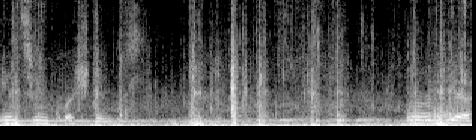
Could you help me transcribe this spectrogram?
answering questions. Um, yeah.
